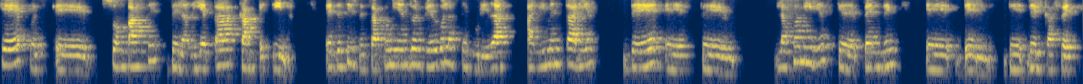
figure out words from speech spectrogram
que pues eh, son base de la dieta campesina. Es decir, se está poniendo en riesgo la seguridad alimentaria de este, las familias que dependen eh, del, del café.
